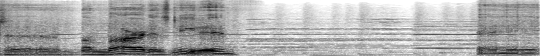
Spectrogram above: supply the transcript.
to bombard as needed. Okay.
